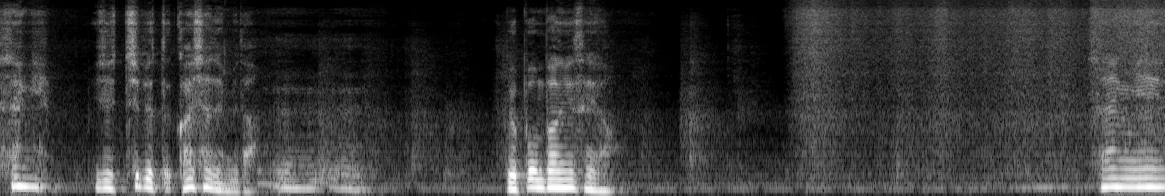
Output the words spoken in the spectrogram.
사장님 이제 집에 또 가셔야 됩니다. 몇 번 방이세요? 사장님.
